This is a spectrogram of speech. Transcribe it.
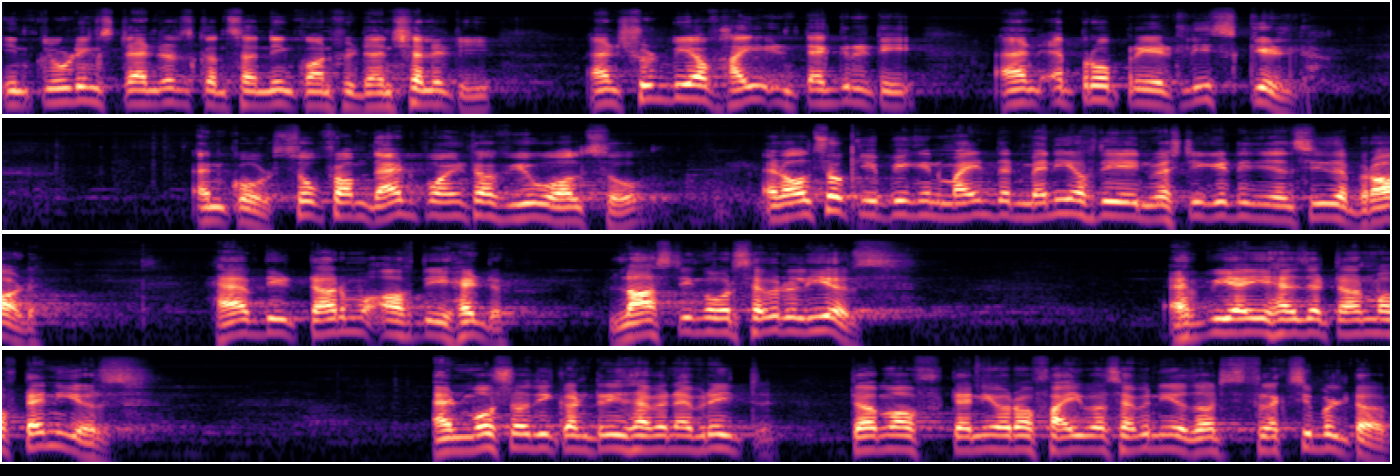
including standards concerning confidentiality, and should be of high integrity and appropriately skilled. End quote. So from that point of view also, and also keeping in mind that many of the investigating agencies abroad have the term of the head lasting over several years. FBI has a term of 10 years. And most of the countries have an average term of tenure of five or seven years, or it's flexible term.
